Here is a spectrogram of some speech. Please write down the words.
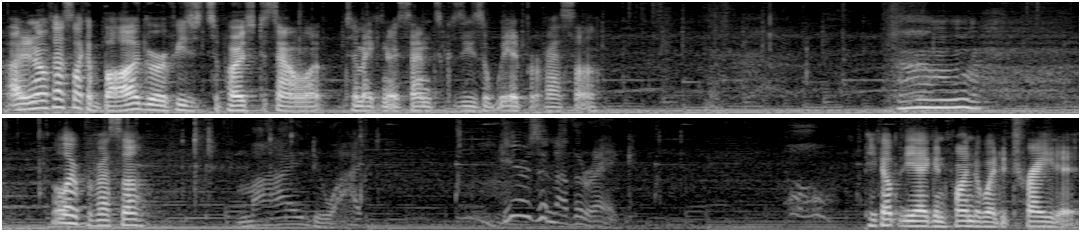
I don't know if that's like a bug or if he's supposed to sound like to make no sense because he's a weird professor. Um, hello, professor. My, do I. Here's another egg. Pick up the egg and find a way to trade it.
